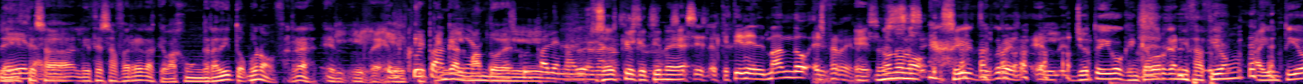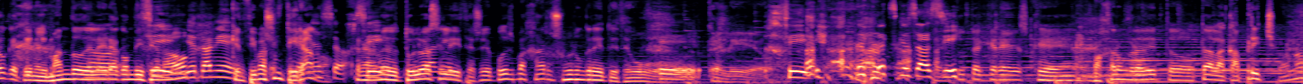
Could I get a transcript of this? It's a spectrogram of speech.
le, dices a, le dices a Ferreras que baje un gradito. Bueno, Ferreras, el, el- el que tenga el mía, mando que del... de nadie. Sabes que el que tiene... Sí, sí, el que tiene el mando es Ferrer. Eh, no, no, no. sí. Tú crees. El- yo te digo que en cada organización hay un tío que tiene el mando del No, aire acondicionado, sí, yo también que encima es un tirano. Generalmente sí, tú le vas y le. Dices, oye, ¿puedes bajar o subir un crédito? Y dice, uh, Sí. qué lío. Sí, es que es así. ¿Tú te crees que bajar un gradito tal a capricho, no?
